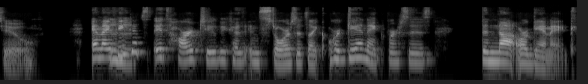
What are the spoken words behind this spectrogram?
to. And I think it's it's hard too because in stores it's like organic versus the not organic.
